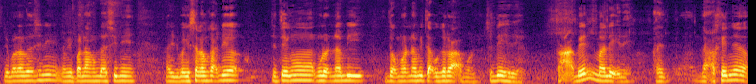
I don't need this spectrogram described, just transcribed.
dia pandang belah sini, Nabi pandang belah sini. Nabi bagi salam kat dia. Dia tengok mulut Nabi, tengok mulut Nabi tak bergerak pun. Sedih dia. Ka'ab bin Malik ni. Dan akhirnya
